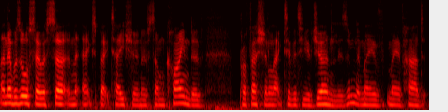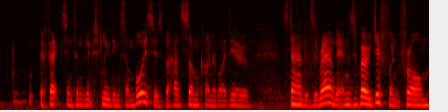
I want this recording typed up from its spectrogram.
and there was also a certain expectation of some kind of professional activity of journalism that may have may have had effects in terms of excluding some voices, but had some kind of idea of standards around it, and it's very different from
